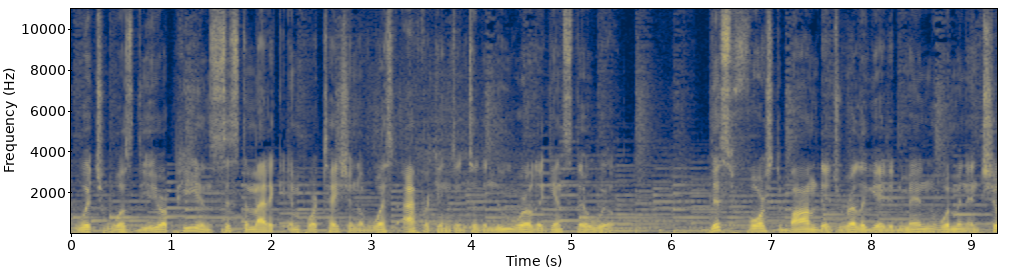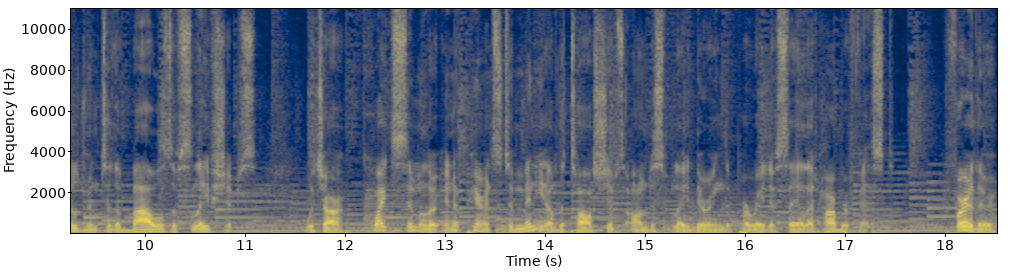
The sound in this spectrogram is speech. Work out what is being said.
which was the European systematic importation of West Africans into the New World against their will. This forced bondage relegated men, women, and children to the bowels of slave ships, which are quite similar in appearance to many of the tall ships on display during the Parade of Sail at Harborfest. Further,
